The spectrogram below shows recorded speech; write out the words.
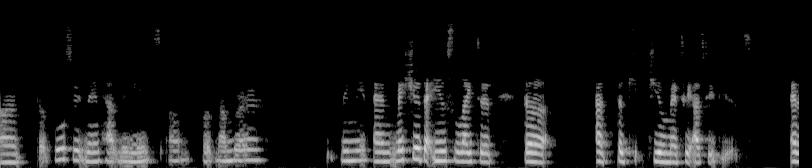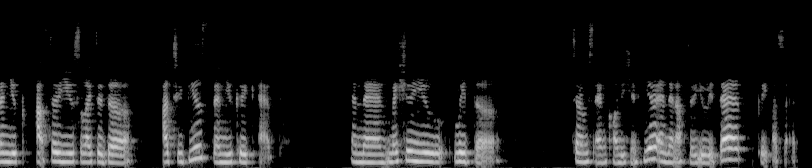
uh, the full street name, health limits, um, road number, limit, and make sure that you selected the at the geometry attributes. And then you after you selected the attributes, then you click add. And then make sure you read the terms and condition here. And then after you read that, click accept.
